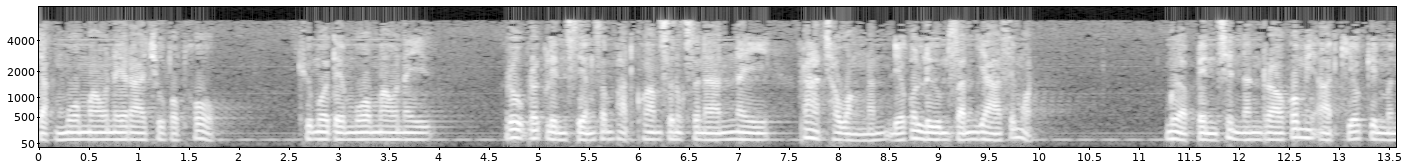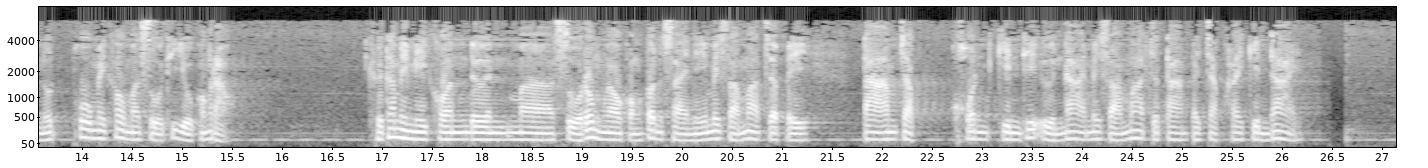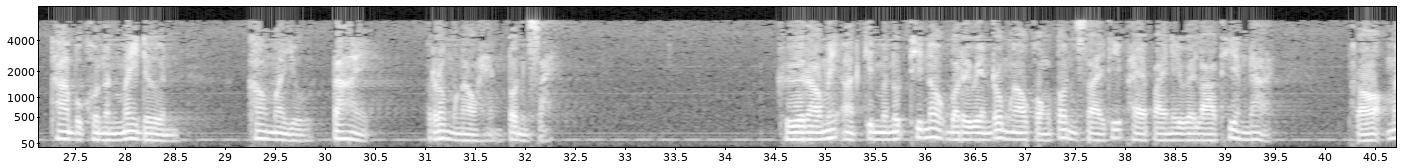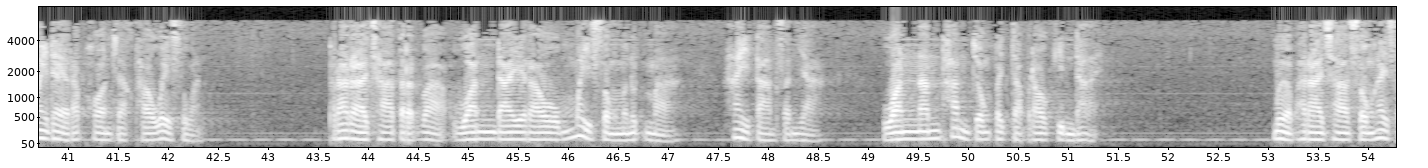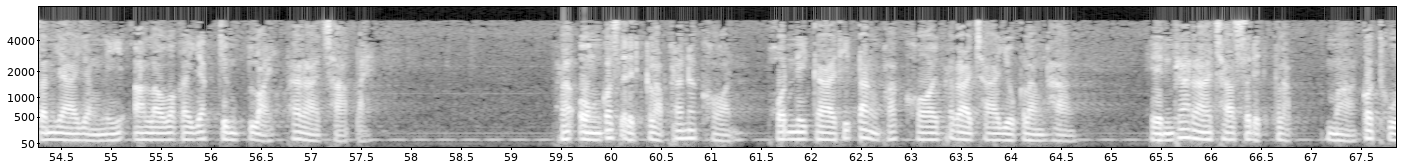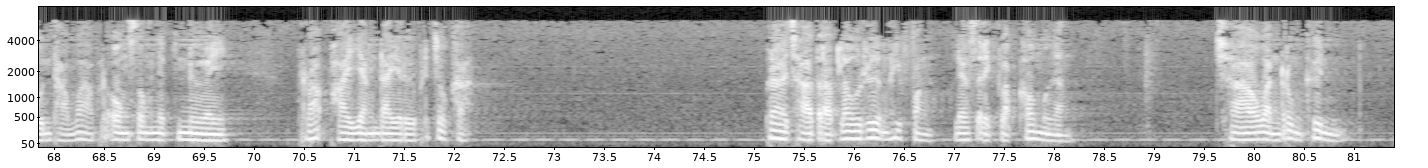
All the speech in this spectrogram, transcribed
จากมัวเมาในราชูปโภค คือมัวแต่มัวเมาในรูปรกลิ่นเสียงสัมผัสความสนุกสนานในราชวังนั้น เดี๋ยวก็ลืมสัญญาเสียหมด เมื่อเป็นเช่นนั้นเราก็ไม่อาจเคี้ยวกินมนุษย์ผู้ไม่เข้ามาสู่ที่อยู่ของเรา คือถ้าไม่มีคนเดินมาสู่ร่มเงาของต้นไทรนี้ไม่สามารถจะไปตามจับคนกินที่อื่นได้ ไม่สามารถจะตามไปจับใครกินได้ ถ้าบุคคลนั้นไม่เดิน เข้ามาอยู่ใต้ร่มเงาแห่งต้นไทรคือเราไม่อาจกินมนุษย์ที่นอกบริเวณร่มเงาของต้นไทรที่แผ่ไปในเวลาเที่ยงได้ เพราะไม่ได้รับพรจากท้าวเวสสวรรค์ พระราชาตรัสว่าวันใดเราไม่ส่งมนุษย์มา ให้ตามสัญญา วันนั้นท่านจงไปจับเรากินได้ เมื่อพระราชาทรงให้สัญญาอย่างนี้อาลาวกยักษ์จึงปล่อยพระราชาไป พระองค์ก็เสด็จกลับพระนครพลนิกายที่ตั้งพักคอยพระราชาอยู่กลางทาง เห็นพระราชาเสด็จกลับมาก็ทูลถามว่าพระองค์ทรงเหน็ดเหนื่อย เพราะภัยอย่างใดหรือพระเจ้าค่ะ พระราชาตรัสเล่าเรื่องให้ฟังแล้วเสด็จกลับเข้าเมือง เช้าวันรุ่งขึ้น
